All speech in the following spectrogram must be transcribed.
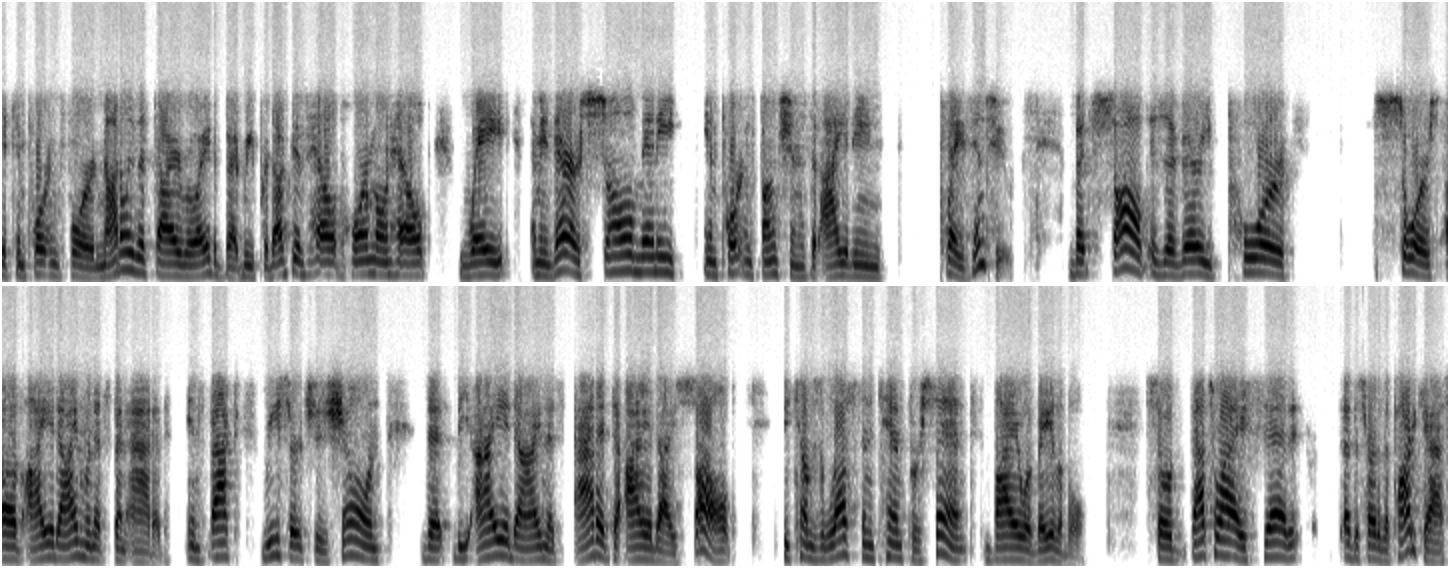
It's important for not only the thyroid, but reproductive health, hormone health, weight. I mean, there are so many important functions that iodine plays into. But salt is a very poor source of iodine when it's been added. In fact, research has shown that the iodine that's added to iodized salt becomes less than 10% bioavailable. So that's why I said at the start of the podcast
